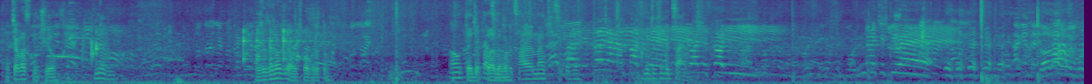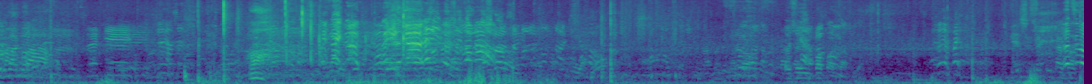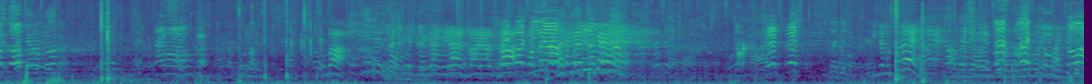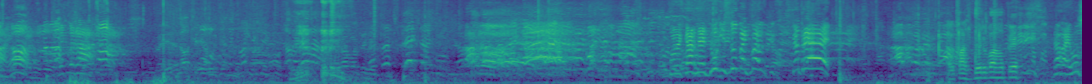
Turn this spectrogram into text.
A cię was nie przyjął. nie wiem. Może go rozgrał z powrotem. A on Wtedy czeka co wkładam. to cały mecz, co sobie. My tu sobie cały. Piła nie stoi! Piłę! Kuba! Bezpieczne granie, raz, dwa, raz, dwa! Poczekaj na taką! Idę, muszę wejść! Pole karne, długi słupek, Piotrek! Ale patrz, wyrwa chłopie. Damian.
